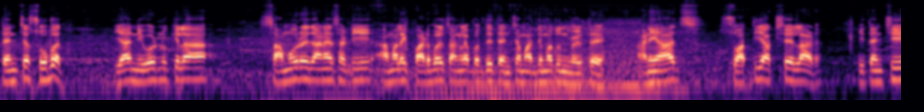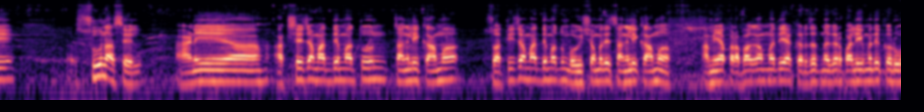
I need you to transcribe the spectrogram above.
त्यांच्यासोबत या निवडणुकीला सामोरे जाण्यासाठी आम्हाला एक पाठबळ चांगल्या पद्धती त्यांच्या माध्यमातून मिळतं आहे आणि आज स्वाती अक्षय लाड ही त्यांची सून असेल आणि अक्षयच्या माध्यमातून चांगली कामं स्वातीच्या माध्यमातून भविष्यामध्ये चांगली कामं आम्ही या प्रभागामध्ये या कर्जत नगरपालिकेमध्ये करू.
